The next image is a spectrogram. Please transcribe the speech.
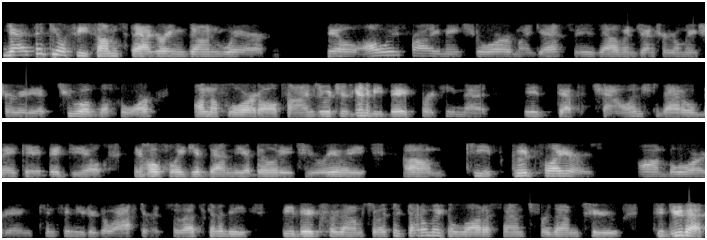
Yeah, I think you'll see some staggering done where they'll always probably make sure, my guess is Alvin Gentry will make sure that he has two of the four on the floor at all times, which is going to be big for a team that is depth challenged. That'll make a big deal and hopefully give them the ability to really um, keep good players on board and continue to go after it. So that's going to be be big for them. So I think that'll make a lot of sense for them to to do that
